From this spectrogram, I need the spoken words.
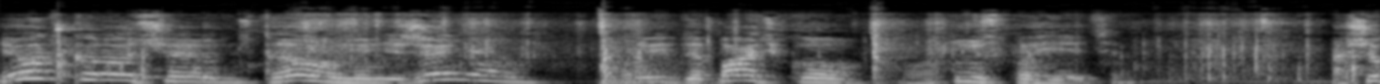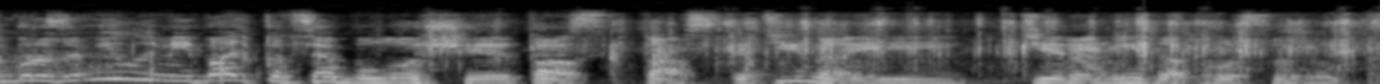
І от, коротше, сказав мені Женя, прийде батько, готуй спагетті. А щоб розуміли, мій батько це було ще та, та скотіна і тираніда просто жовта.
